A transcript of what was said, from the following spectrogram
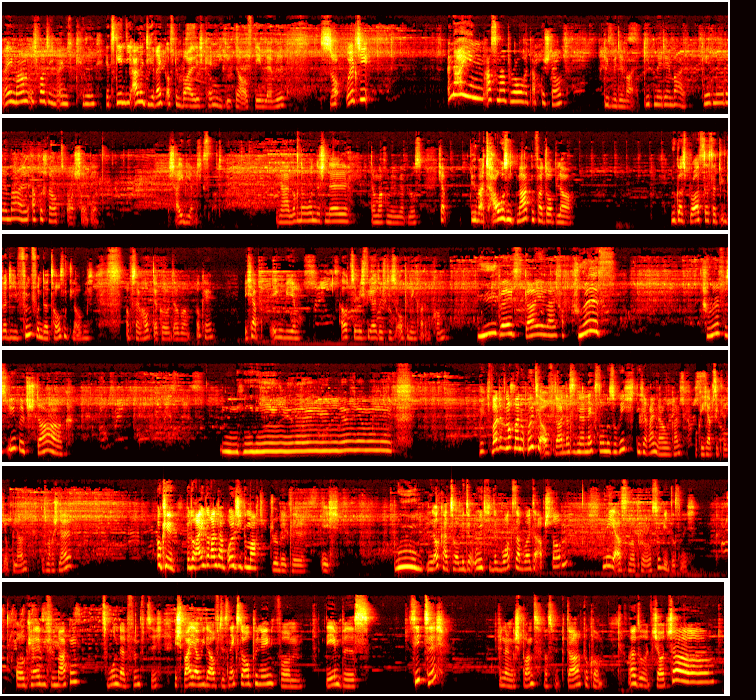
Ey, Mann, ich wollte ihn eigentlich killen. Jetzt gehen die alle direkt auf den Ball. Ich kenne die Gegner auf dem Level. So, Ulti. Nein, Asma Bro hat abgestaubt. Gib mir den Ball. Gib mir den Ball. Gib mir den Ball. Abgestaubt. Oh, Scheibe. Scheibe, habe ich gesagt. Na, noch eine Runde schnell. Dann machen wir mehr bloß. Ich habe über 1000 Markenverdoppler. Lukas Broadstars hat über die 500.000, glaube ich, auf seinem Hauptaccount. Aber okay. Ich habe irgendwie auch ziemlich viel durch dieses Opening gerade bekommen. Übelst geil, einfach Griff. Griff ist übel stark. Ich wollte noch meine Ulti aufladen, dass ich in der nächsten Runde so richtig reinlaufen kann. Okay, ich habe sie gleich aufgeladen. Das mache ich schnell. Okay, bin reingerannt, hab Ulti gemacht. Dribble Kill. Ich. Boom. Lockertor mit der Ulti. Der Boxer wollte abstauben. Nee, erstmal Pro. So geht das nicht. Okay, wie viele Marken? 250. Ich spare ja wieder auf das nächste Opening von dem bis 70. Ich bin dann gespannt, was wir da bekommen. Also, ciao, ciao.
